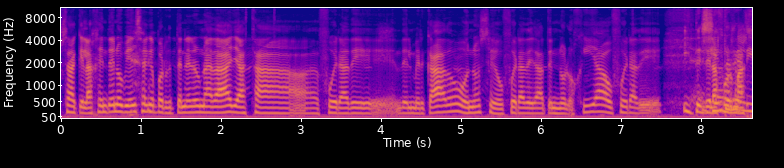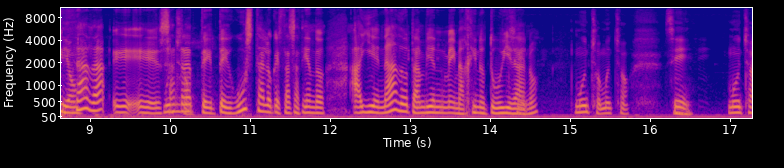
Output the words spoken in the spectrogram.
O sea, que la gente no piense que por tener una edad ya está fuera del mercado o no sé, o fuera de la tecnología o fuera de, ¿Y te de la formación. realizada, eh, eh, Sandra, te, te, gusta lo que estás haciendo? Ha llenado también, me imagino, tu vida, ¿no? Mucho, mucho. Sí, mucho.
